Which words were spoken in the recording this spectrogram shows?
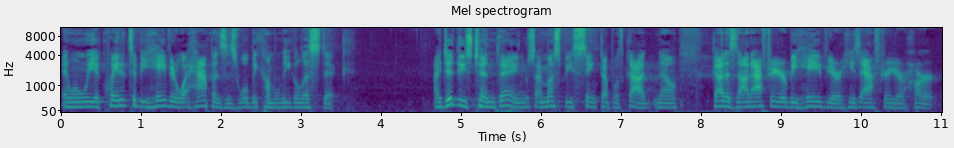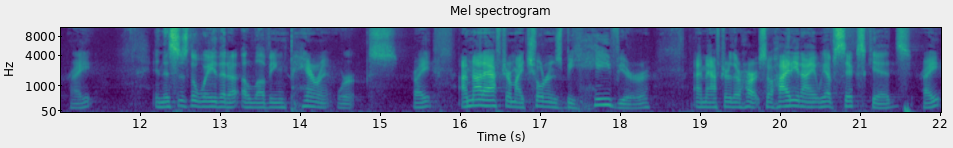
And when we equate it to behavior, what happens is we'll become legalistic. I did these 10 things. I must be synced up with God. No, God is not after your behavior, He's after your heart, right? And this is the way that a, a loving parent works right? I'm not after my children's behavior, I'm after their heart. So Heidi and I, we have six kids, right?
